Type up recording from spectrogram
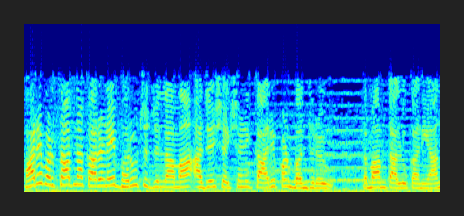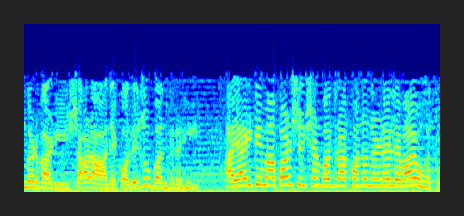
ભારે વરસાદના કારણે ભરૂચ જિલ્લામાં આજે શૈક્ષણિક કાર્ય પણ બંધ રહ્યું. તમામ તાલુકાની આંગણવાડી, શાળા અને કોલેજો બંધ રહી. આઈઆઈટીમાં પણ શિક્ષણ બંધ રાખવાનો નિર્ણય લેવાયો હતો.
